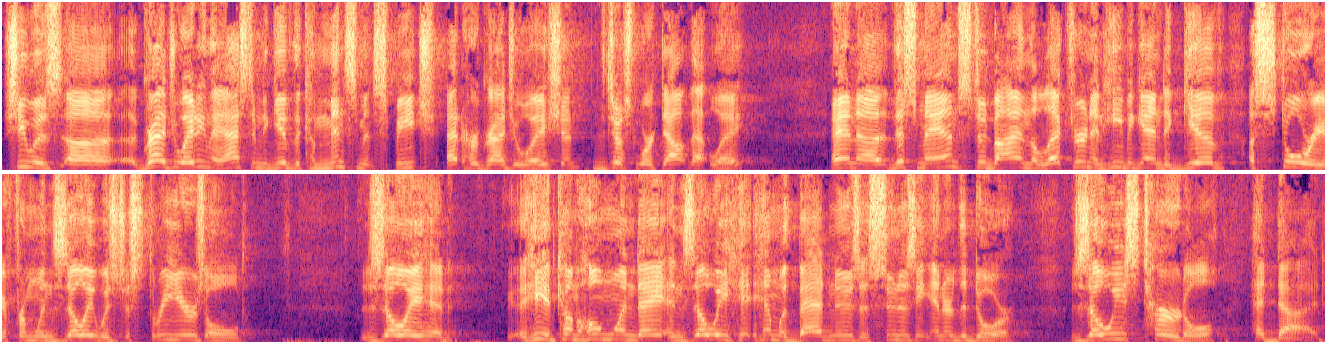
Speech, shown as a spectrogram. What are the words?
She was uh, graduating. They asked him to give the commencement speech at her graduation. It just worked out that way. And uh, this man stood by in the lectern and he began to give a story from when Zoe was just three years old. Zoe had he had come home one day and Zoe hit him with bad news as soon as he entered the door. Zoe's turtle had died.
